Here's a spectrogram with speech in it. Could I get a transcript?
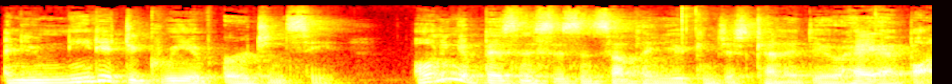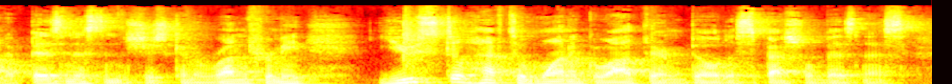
and you need a degree of urgency owning a business isn't something you can just kind of do. Hey, I bought a business and it's just going to run for me. You still have to want to go out there and build a special business.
